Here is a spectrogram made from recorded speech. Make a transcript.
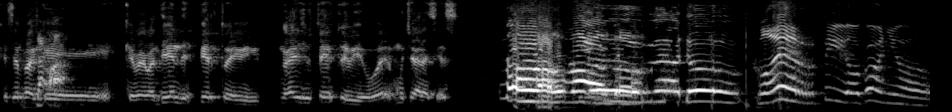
Que sepan que, que me mantienen despierto y gracias a ustedes estoy vivo, ¿eh? Muchas gracias. ¡No, mano! mano! ¡Joder, tío, coño!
